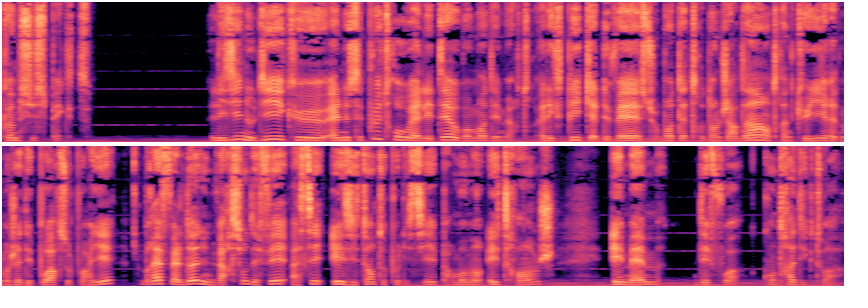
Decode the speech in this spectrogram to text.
comme suspecte. Lizzie nous dit qu'elle ne sait plus trop où elle était au moment des meurtres. Elle explique qu'elle devait sûrement être dans le jardin en train de cueillir et de manger des poires sous le poirier. Bref, elle donne une version des faits assez hésitante aux policiers, par moments étrange et même, des fois, contradictoire.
